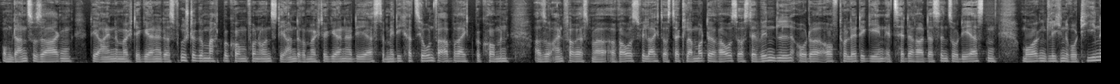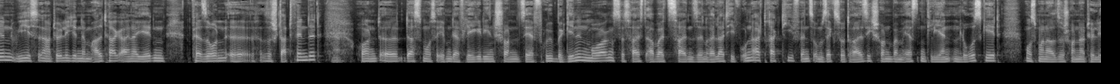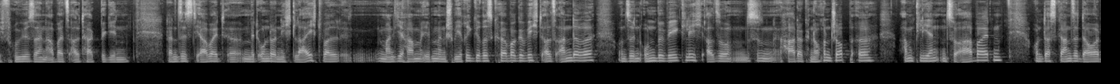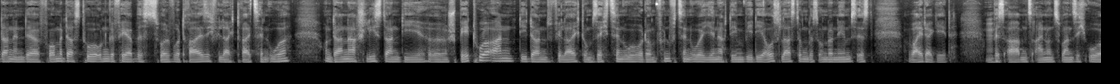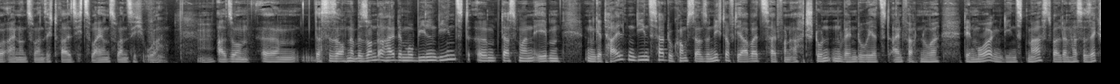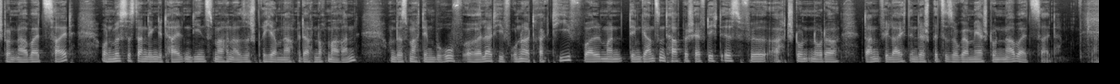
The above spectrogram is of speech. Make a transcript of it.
um dann zu sagen, die eine möchte gerne das Frühstück gemacht bekommen von uns, die andere möchte gerne die erste Medikation verabreicht bekommen. Also einfach erstmal raus, vielleicht aus der Klamotte, raus aus der Windel oder auf Toilette gehen etc. Das sind so die ersten morgendlichen Routinen, wie es natürlich in dem Alltag einer jeden Person äh, so stattfindet. Ja. Und äh, das muss eben der Pflegedienst schon sehr früh beginnen morgens. Das heißt, Arbeitszeiten sind relativ unattraktiv. Wenn es um 6.30 Uhr schon beim ersten Klienten losgeht, muss man also schon natürlich früh seinen Arbeitsalltag beginnen. Dann ist die Arbeit äh, mitunter nicht leicht, weil äh, manche haben eben ein schwierigeres Körpergewicht als andere und sind unbeweglich. Also es ist ein harter Knochenjob, äh, am Klienten zu arbeiten. Und das Ganze dauert dann in der Vormittagstour ungefähr bis 12.30 Uhr, vielleicht 13 Uhr. Und danach schließt dann die Spättour an, die dann vielleicht um 16 Uhr oder um 15 Uhr, je nachdem wie die Auslastung des Unternehmens ist, weitergeht. Mhm. Bis abends 21 Uhr, 21 20, 22 Uhr. Mhm. Also ähm, das ist auch eine Besonderheit im mobilen Dienst, ähm, dass man eben einen geteilten Dienst hat. Du kommst also nicht auf die Arbeitszeit von acht Stunden, wenn du jetzt einfach nur den Morgendienst machst, weil dann hast du sechs Stunden Arbeitszeit und müsstest dann den geteilten Dienst machen, also sprich am Nachmittag nochmal ran. Und das macht den Beruf relativ unattraktiv, weil man den ganzen Tag beschäftigt ist für acht Stunden oder dann vielleicht in der Spitze sogar mehr Stunden Arbeitszeit. Klar.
